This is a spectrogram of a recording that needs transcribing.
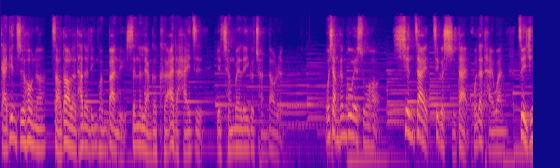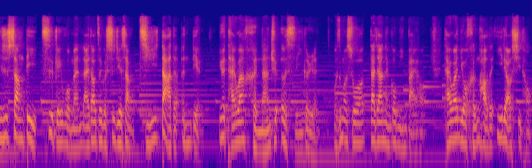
改变之后呢，找到了他的灵魂伴侣，生了两个可爱的孩子，也成为了一个传道人。我想跟各位说哈，现在这个时代，活在台湾，这已经是上帝赐给我们来到这个世界上极大的恩典。因为台湾很难去饿死一个人。我这么说，大家能够明白哈。台湾有很好的医疗系统，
